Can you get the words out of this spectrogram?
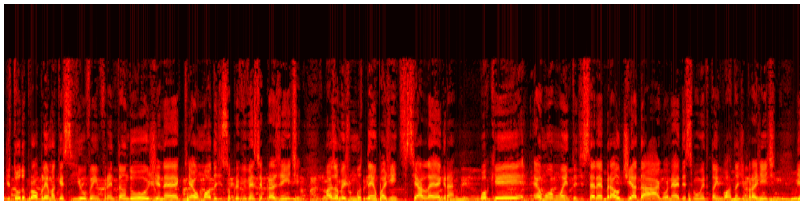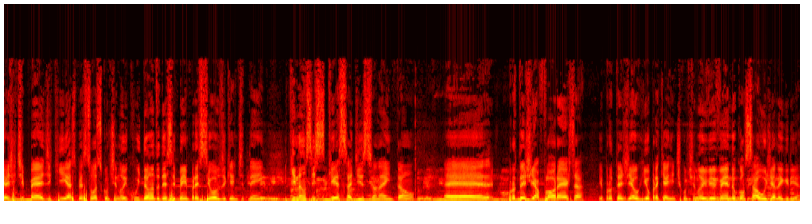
de todo o problema que esse rio vem enfrentando hoje, né? Que é um modo de sobrevivência pra gente, mas ao mesmo tempo a gente se alegra porque é o momento de celebrar o dia da água, né? Desse momento tão importante pra gente e a gente pede que as pessoas continuem cuidando desse bem precioso que a gente tem e que não se esqueça disso, né? Então, é, proteger a floresta e proteger o rio para que a gente continue vivendo com saúde e alegria.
